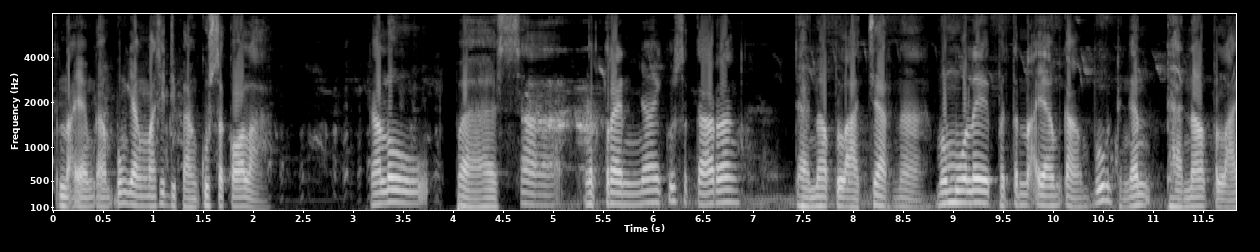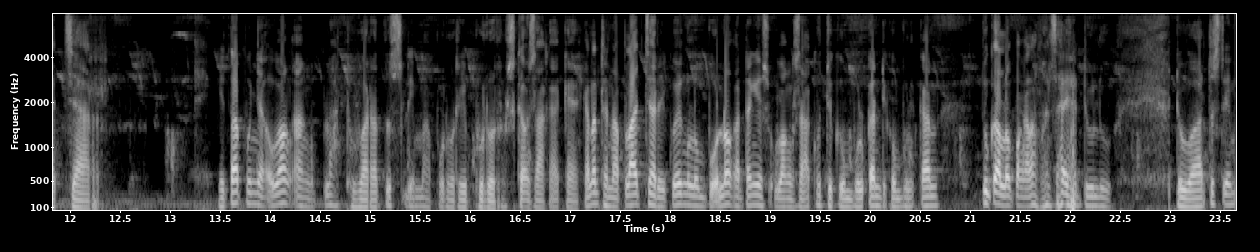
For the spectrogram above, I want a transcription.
ternak ayam kampung yang masih di bangku sekolah. Kalau bahasa ngetrennya itu sekarang dana pelajar. Nah memulai beternak ayam kampung dengan dana pelajar. Kita punya uang anggaplah 250 ribu lur gak usah kakek karena dana pelajar itu yang ngelumpuno kadang ya uang saku dikumpulkan dikumpulkan. Itu kalau pengalaman saya dulu. 250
